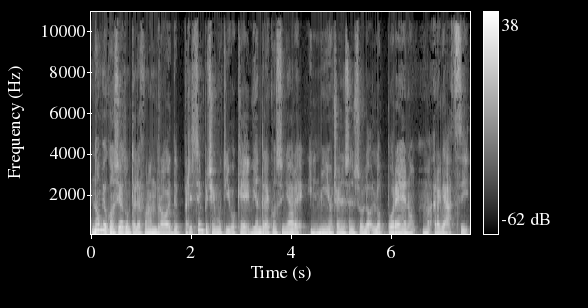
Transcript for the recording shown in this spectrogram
Non vi ho consigliato un telefono Android per il semplice motivo che vi andrei a consigliare il mio, cioè nel senso l'Oppo Reno, ma ragazzi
